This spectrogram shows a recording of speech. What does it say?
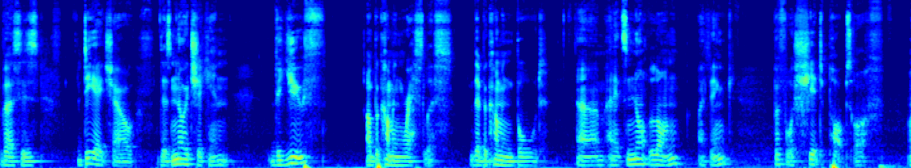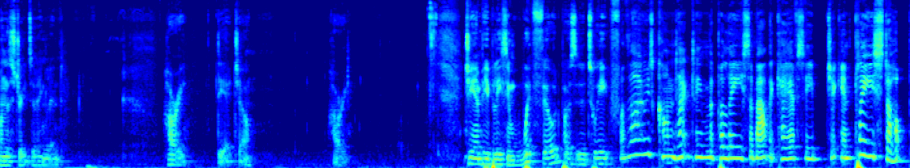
versus DHL. There's no chicken. The youth are becoming restless. They're becoming bored. Um, and it's not long, I think, before shit pops off on the streets of England. Hurry, DHL. Hurry. GMP police in Whitefield posted a tweet For those contacting the police about the KFC chicken, please stop.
